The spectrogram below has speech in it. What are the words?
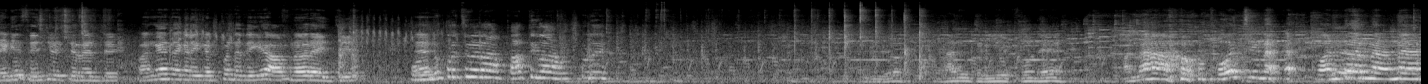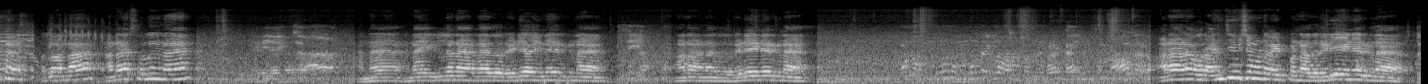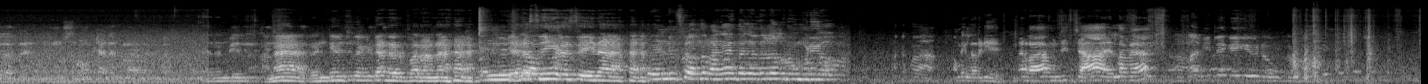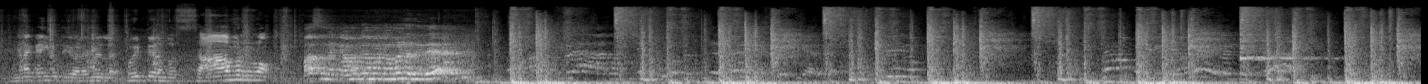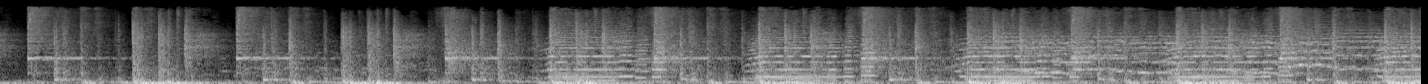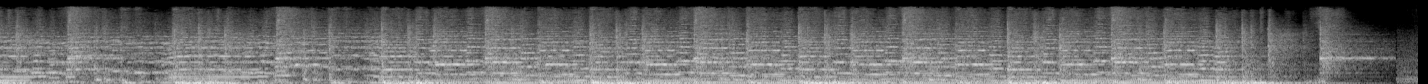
ரெடியாக செஞ்சு வச்சிடுறேன்ட்டு. வெங்காயம் தக்காளி கட் பண்ணுறதுக்கே ஹாஃப் அன் ஹவர் ஆயிடுச்சு. ஒன்றும் பிரச்சனைடா. பார்த்துக்கலாம். கொடு யாரும் தெரியல போனு அண்ணா போச்சுண்ணா. வந்துட்டாருண்ணா அண்ணா. ஹலோ அண்ணா. அண்ணா சொல்லுங்கண்ணா. அண்ணா அண்ணா இல்லைண்ணா அண்ணா இதோ ரெடி ஆகினே இருக்குண்ணே. அண்ணா அண்ணா இதோ ரெடி ஆகினே இருக்குண்ணே. அண்ணா அண்ணா ஒரு அஞ்சு நிமிஷம் மட்டும் வெயிட் பண்ண அது ரெடி ஆகினே இருக்குண்ணே. அண்ணா ரெண்டு நிமிஷத்துல வீட்டாண்ட இருப்பாரு அண்ணா? என்ன சீக்கிரம் செய்யண்ணா? ரெண்டு நிமிஷம் வந்து வெங்காயம் தான் கொடுக்க முடியும். என்னடா முடிஞ்சிச்சா எல்லாமே? வீட்டிலே கை கழுவிட்டு இங்கெல்லாம் கை கொடுத்துக்க இடமே இல்லை. போயிட்டு நம்ம சாப்பிட்றோம் வாசனை கம கம கமன்னு இருக்குது.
